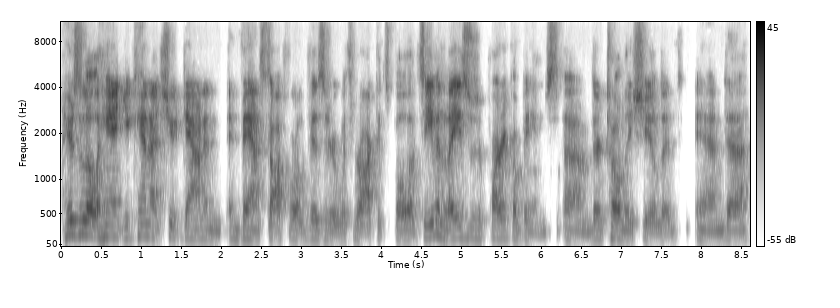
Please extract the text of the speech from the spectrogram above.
here's a little hint. You cannot shoot down an advanced off-world visitor with rockets bullets even lasers or particle beams. Um, they're totally shielded. And uh,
